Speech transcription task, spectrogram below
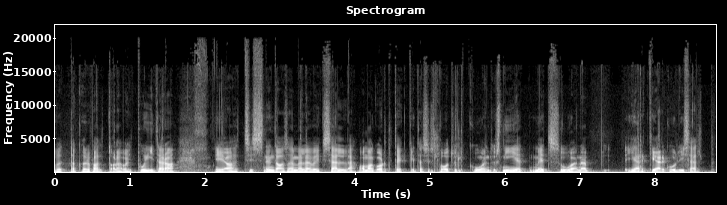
võtta kõrvalt olevaid puid ära ja et siis nende asemele võiks jälle omakorda tekkida siis looduslik uuendus, nii et mets uueneb järk-järguliselt.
